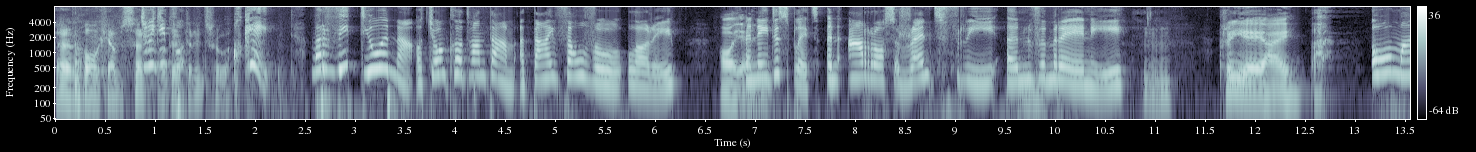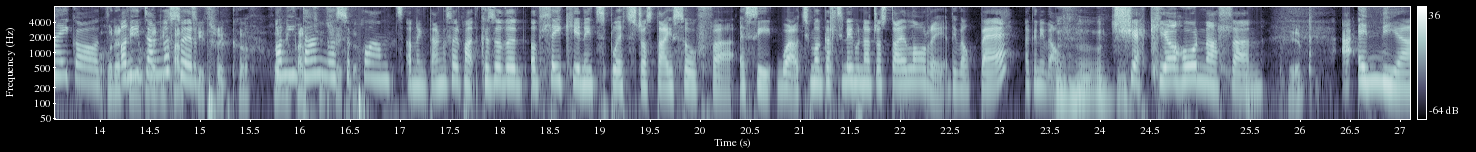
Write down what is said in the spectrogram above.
yr holl amser. Dwi wedi bod... Oce, mae'r fideo yna o John Claude Van Damme a dau Volvo lorry oh, yeah. yn neud y split yn aros rent-free yn mm fy mre ni. Mm -hmm. Pre-AI. Oh my god. O'n i'n dangos yr... O'n i'n dangos y plant. O'n i'n dangos yr plant. Cos oedd lleici yn neud splits dros dau sofa. Es i, waw, ti'n meddwl gallu neud hwnna dros dau lori? Ydy fel, be? Ac o'n i fel, checio hwn allan. Yep. A enia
